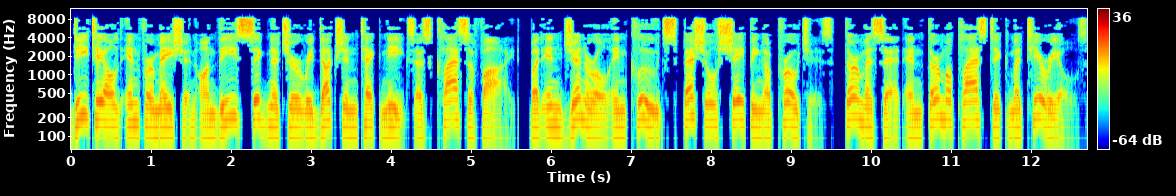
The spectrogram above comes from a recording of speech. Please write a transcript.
Detailed information on these signature reduction techniques is classified, but in general includes special shaping approaches, thermoset and thermoplastic materials,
